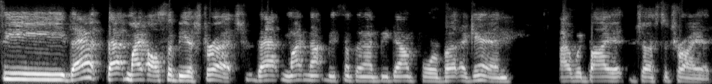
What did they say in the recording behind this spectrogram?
See that that might also be a stretch. That might not be something I'd be down for, but again, I would buy it just to try it.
